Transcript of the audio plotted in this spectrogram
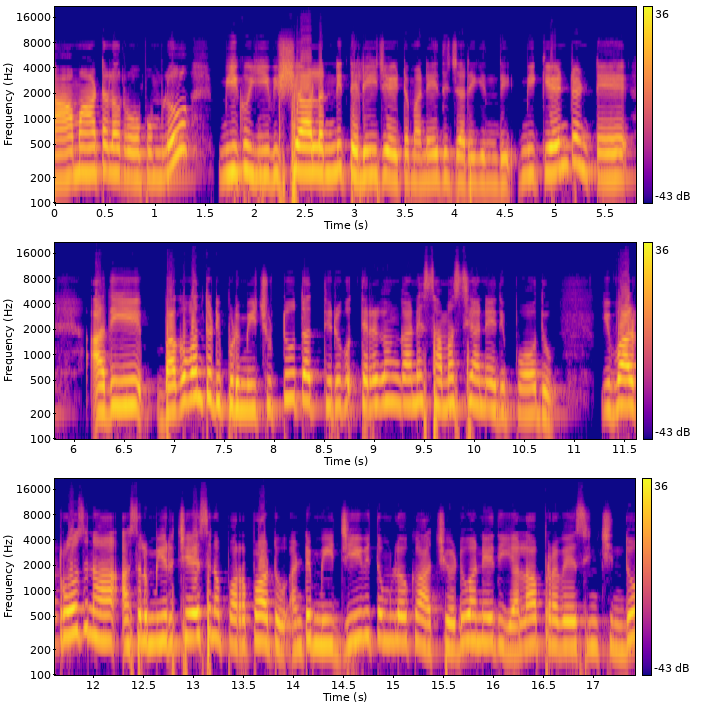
నా మాటల రూపంలో మీకు ఈ విషయాలన్నీ తెలియజేయటం అనేది జరిగింది. మీకేంటంటే అది భగవంతుడు ఇప్పుడు మీ చుట్టూతో తిరుగు తిరగంగానే సమస్య అనేది పోదు. ఇవాళ రోజున అసలు మీరు చేసిన పొరపాటు అంటే మీ జీవితంలోకి ఆ చెడు అనేది ఎలా ప్రవేశించిందో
